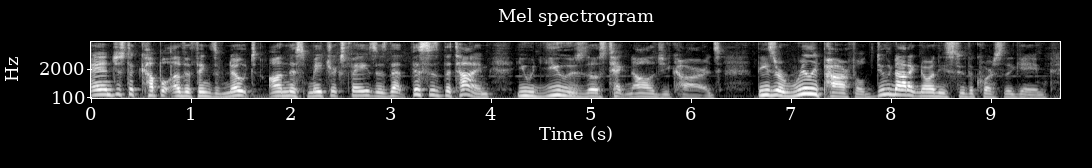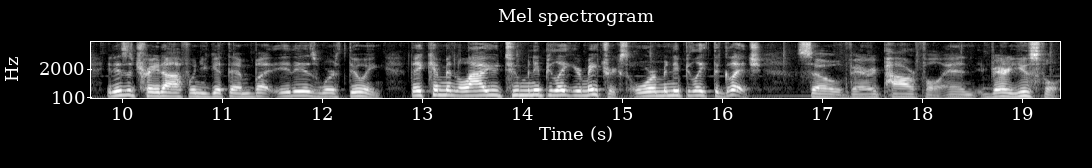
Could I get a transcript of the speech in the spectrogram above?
And just a couple other things of note on this Matrix phase is that this is the time you would use those technology cards. These are really powerful. Do not ignore these through the course of the game. It is a trade-off when you get them, but it is worth doing. They can allow you to manipulate your matrix or manipulate the glitch. So very powerful and very useful.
